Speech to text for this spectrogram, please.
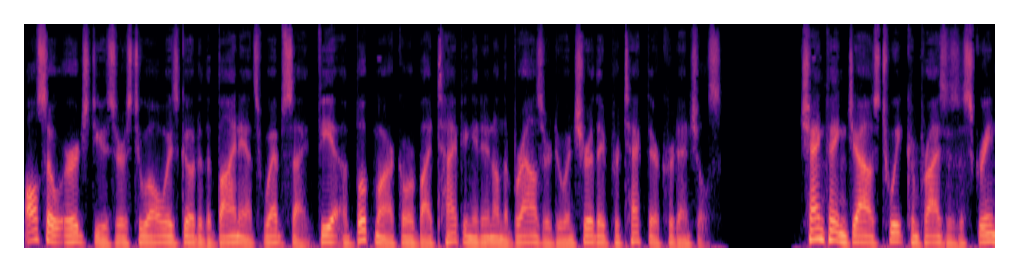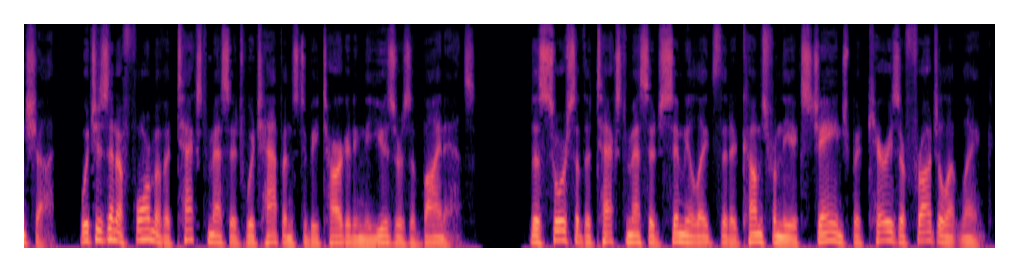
also urged users to always go to the Binance website via a bookmark or by typing it in on the browser to ensure they protect their credentials. Changpeng Zhao's tweet comprises a screenshot, which is in a form of a text message which happens to be targeting the users of Binance. The source of the text message simulates that it comes from the exchange but carries a fraudulent link.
